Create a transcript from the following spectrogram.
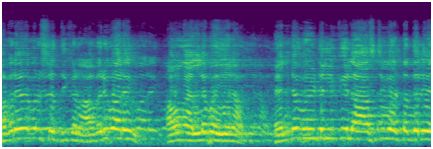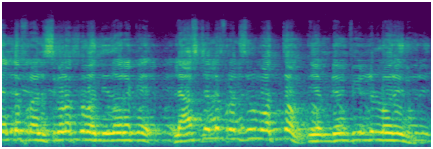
അവരെ നമ്മൾ ശ്രദ്ധിക്കണം. അവർ പറയും അവൻ നല്ല പയ്യനാ. എന്റെ വീട്ടിലേക്ക് ലാസ്റ്റ് ഘട്ടത്തിൽ എന്റെ ഫ്രണ്ട്സുകളൊക്കെ വന്നിയവരൊക്കെ ലാസ്റ്റ് എന്റെ ഫ്രണ്ട്സുകൾ മൊത്തം എം ഡി എം ഫീൽഡിലുള്ളവരായിരുന്നു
